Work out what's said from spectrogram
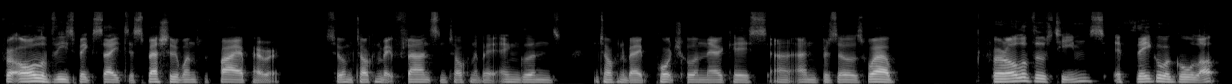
for all of these big sides, especially the ones with firepower, so I'm talking about France, I'm talking about England, I'm talking about Portugal in their case, uh, and Brazil as well. For all of those teams, if they go a goal up,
